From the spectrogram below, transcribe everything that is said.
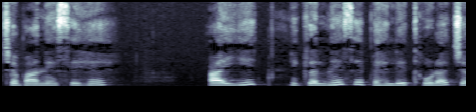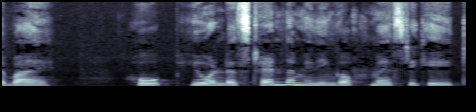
चबाने से है। आइए निकलने से पहले थोड़ा चबाएँ। Hope you understand the meaning of masticate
